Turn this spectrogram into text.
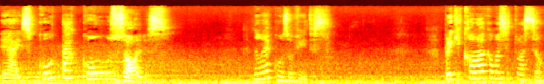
é a escuta com os olhos, não é com os ouvidos. Porque coloca uma situação,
